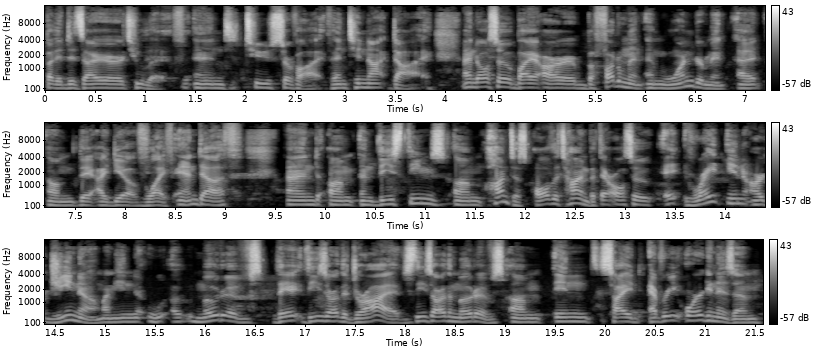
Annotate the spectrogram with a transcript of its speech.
by the desire to live and to survive and to not die, and also by our befuddlement and wonderment at um, the idea of life and death. And um, and these themes um, haunt us all the time, but they're also eh, right in our genome. I mean, uh, motives. They these are the drives. These are the motives um, inside every organism.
